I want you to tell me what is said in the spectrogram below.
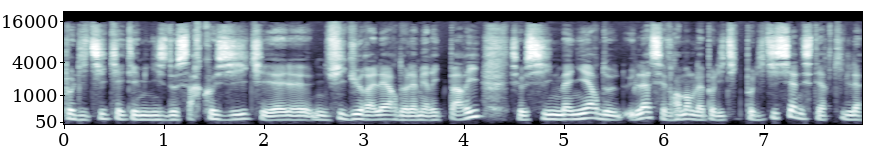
politique qui a été ministre de Sarkozy, qui est une figure LR de la mairie de Paris. C'est aussi une manière de là, c'est vraiment de la politique politicienne, c'est-à-dire qu'il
